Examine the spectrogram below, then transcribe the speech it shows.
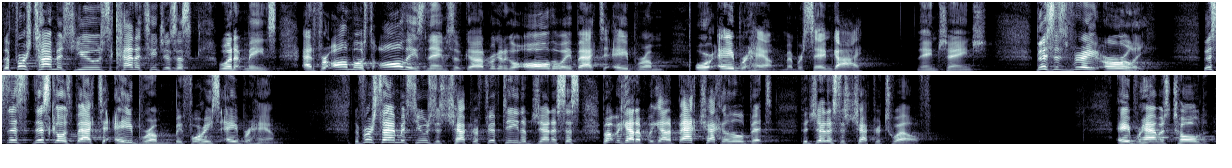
the first time it's used, it kind of teaches us what it means. And for almost all these names of God, we're going to go all the way back to Abram or Abraham. Remember, same guy, name change. This is very early. This, this, this goes back to Abram before he's Abraham. The first time it's used is chapter 15 of Genesis, but we gotta, we gotta backtrack a little bit to Genesis chapter 12. Abraham is told,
